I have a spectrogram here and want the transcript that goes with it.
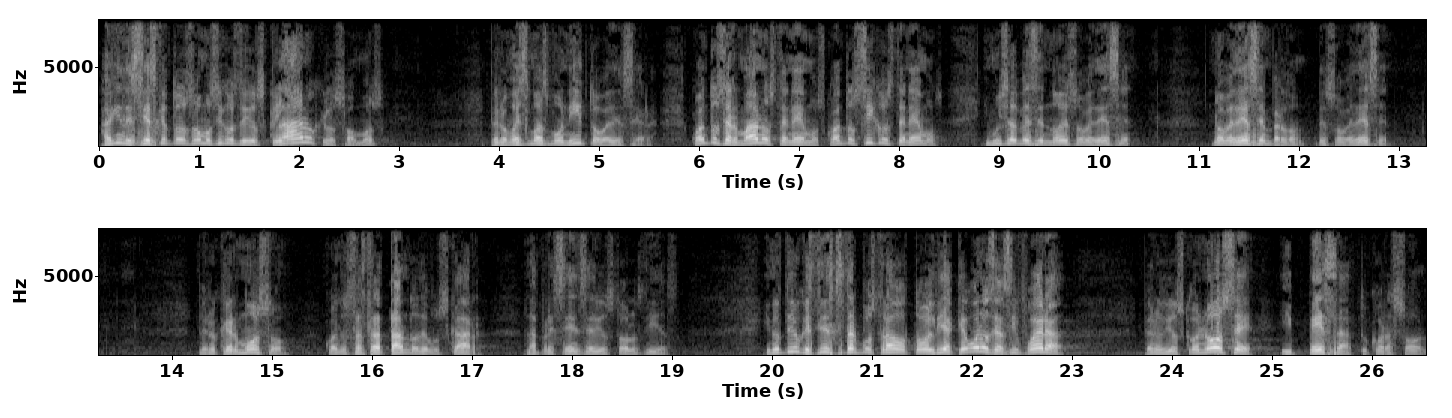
Alguien decía, es que todos somos hijos de Dios. Claro que lo somos, pero es más bonito obedecer. ¿Cuántos hermanos tenemos? ¿Cuántos hijos tenemos? Y muchas veces no desobedecen. No obedecen, perdón, desobedecen. Pero qué hermoso cuando estás tratando de buscar la presencia de Dios todos los días. Y no te digo que tienes que estar postrado todo el día. Qué bueno si así fuera. Pero Dios conoce y pesa tu corazón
